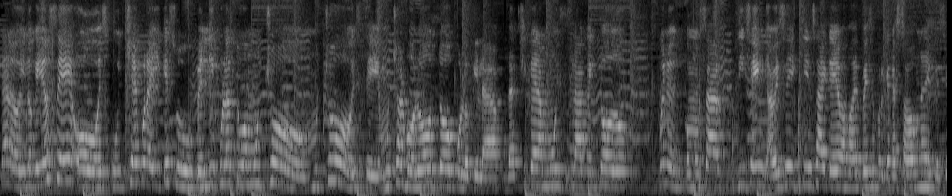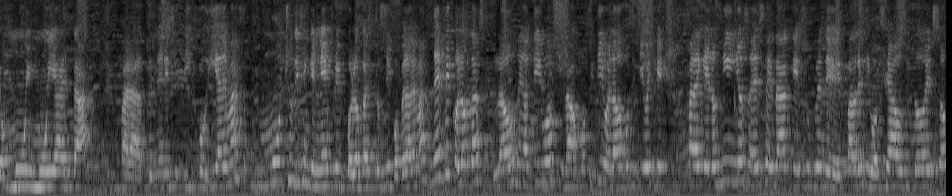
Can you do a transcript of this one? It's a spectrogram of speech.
Claro, y lo que yo sé o escuché por ahí que su película tuvo mucho, mucho, este, mucho alboroto, por lo que la, la chica era muy flaca y todo. Bueno, como dicen, a veces quién sabe que ella bajó de peso porque ha estado en una depresión muy, muy alta para tener ese tipo. Y además, muchos dicen que Netflix coloca estos tipos, pero además Netflix coloca lados negativos y lados positivos. El lado positivo es que para que los niños a esa edad que sufren de padres divorciados y todo eso,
